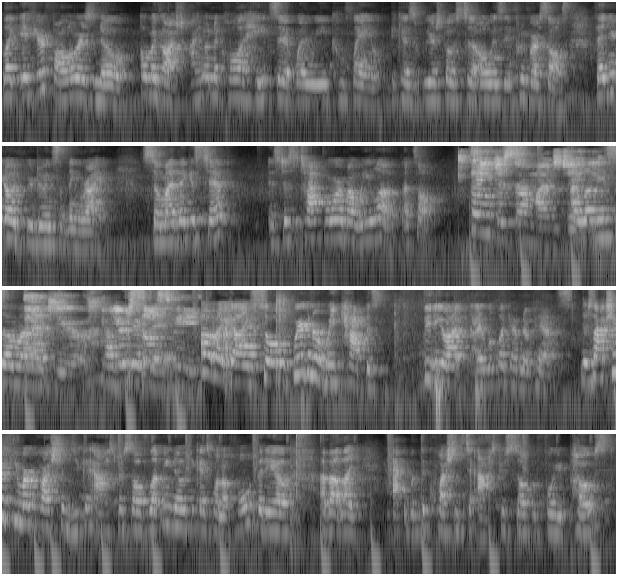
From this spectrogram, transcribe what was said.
Like if your followers know, oh my gosh, I know Nicola hates it when we complain because we're supposed to always improve ourselves, then you know you're doing something right. So my biggest tip is just to talk more about what you love. That's all. Thank you so much, Jamie. I love you so much. Thank you. Have You're so day. sweet. All right, guys. So we're gonna recap this video. I, I look like I have no pants. There's actually a few more questions you can ask yourself. Let me know if you guys want a whole video about like with the questions to ask yourself before you post.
